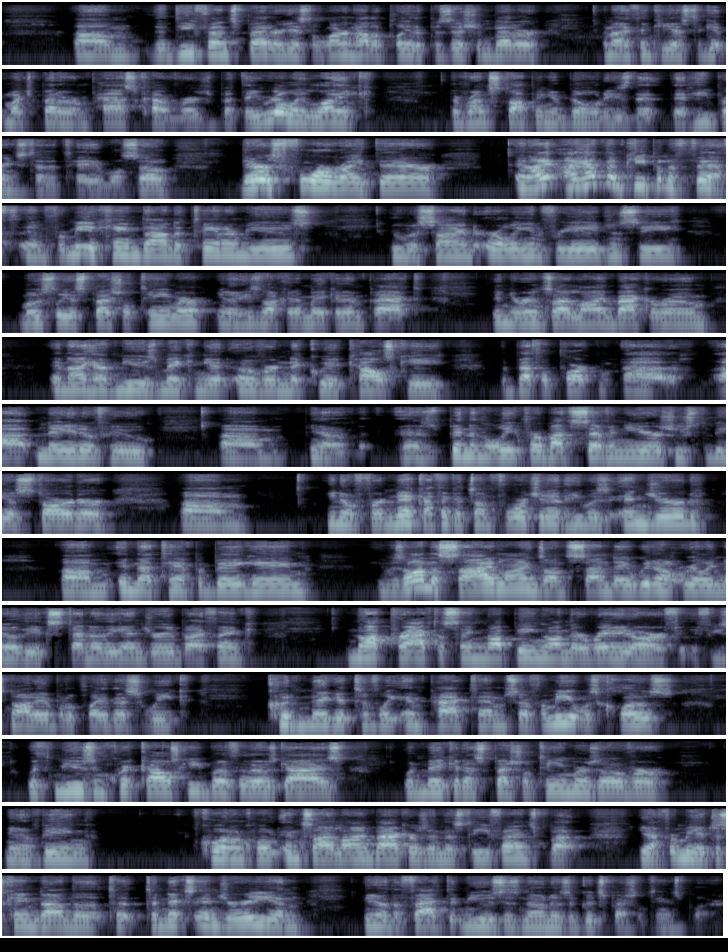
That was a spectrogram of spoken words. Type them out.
um, the defense better. He has to learn how to play the position better, and I think he has to get much better in pass coverage. But they really like the run stopping abilities that that he brings to the table. So there's four right there, and I, I had them keeping a fifth. And for me, it came down to Tanner Muse, who was signed early in free agency, mostly a special teamer. You know, he's not going to make an impact in your inside linebacker room and I have Muse making it over Nick Kwiatkoski, the Bethel Park uh, uh, native who, um, you know, has been in the league for about seven years, used to be a starter. Um, you know, for Nick, I think it's unfortunate he was injured um, in that Tampa Bay game. He was on the sidelines on Sunday. We don't really know the extent of the injury, but I think not practicing, not being on their radar, if, if he's not able to play this week, could negatively impact him. So for me, it was close with Muse and Kwiatkoski, both of those guys would make it as special teamers over, you know, being quote unquote inside linebackers in this defense. But yeah, for me, it just came down to, to, to Nick's injury and, you know, the fact that Muse is known as a good special teams player.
